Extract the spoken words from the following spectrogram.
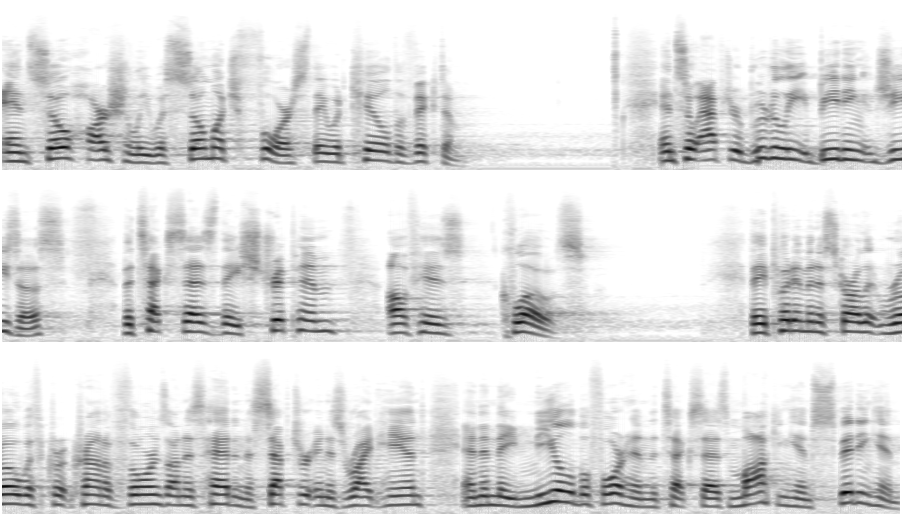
and so harshly, with so much force, they would kill the victim. And so, after brutally beating Jesus, the text says they strip him of his clothes. They put him in a scarlet robe with a crown of thorns on his head and a scepter in his right hand. And then they kneel before him, the text says, mocking him, spitting him,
